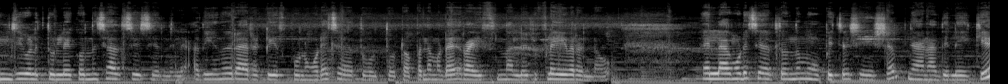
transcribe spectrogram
ഇഞ്ചി വെളുത്തുള്ളിയൊക്കെ ഒന്ന് ചതച്ച് വെച്ചിരുന്നില്ലേ അതിൽ നിന്ന് ഒരു അര ടീസ്പൂണും കൂടെ ചേർത്ത് കൊടുത്തു കേട്ടോ. അപ്പം നമ്മുടെ റൈസിന് നല്ലൊരു ഫ്ലേവർ ഉണ്ടാവും. എല്ലാം കൂടി ചേർത്തൊന്ന് മൂപ്പിച്ച ശേഷം ഞാൻ അതിലേക്ക്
